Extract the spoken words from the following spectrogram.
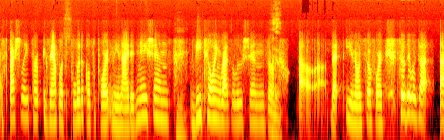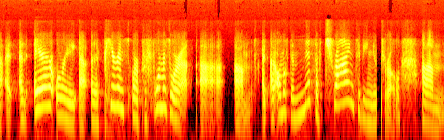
especially, for example, its political support in the United Nations, vetoing resolutions or Yeah. uh, that you know and so forth. So there was a uh, an air or a, uh, an appearance or a performance or a, uh, um, a, a, almost a myth of trying to be neutral. Um,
